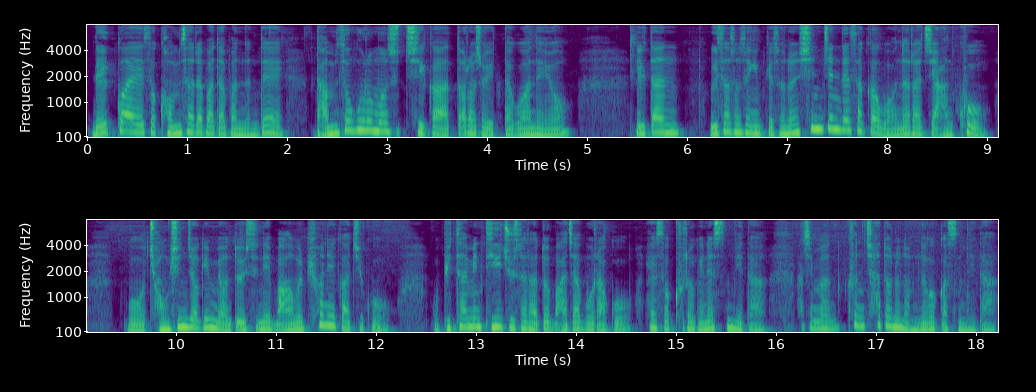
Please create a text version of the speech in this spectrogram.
내과에서 검사를 받아봤는데 남성 호르몬 수치가 떨어져 있다고 하네요. 일단 의사 선생님께서는 신진대사가 원활하지 않고 뭐 정신적인 면도 있으니 마음을 편히 가지고 뭐 비타민 D 주사라도 맞아보라고 해서 그러긴 했습니다. 하지만 큰 차도는 없는 것 같습니다.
